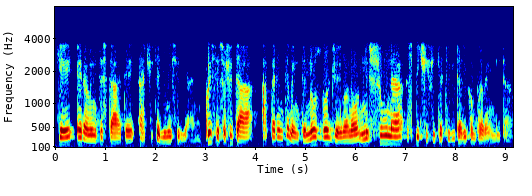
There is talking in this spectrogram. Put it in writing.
che erano intestate a cittadini siriani. Queste società apparentemente non svolgevano nessuna specifica attività di compravendita.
